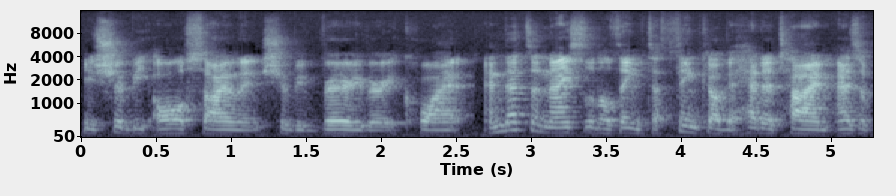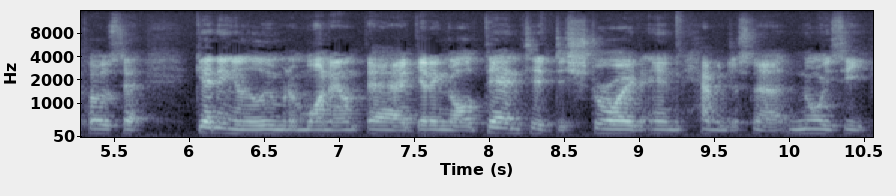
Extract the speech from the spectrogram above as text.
it should be all silent. It should be very, very quiet. And that's a nice little thing to think of ahead of time as opposed to getting an aluminum one out there, getting all dented, destroyed, and having just a noisy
